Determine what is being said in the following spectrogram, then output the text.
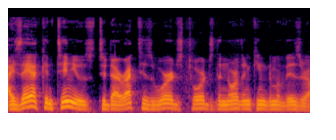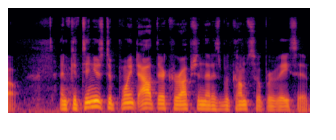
Isaiah continues to direct his words towards the northern kingdom of Israel and continues to point out their corruption that has become so pervasive,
